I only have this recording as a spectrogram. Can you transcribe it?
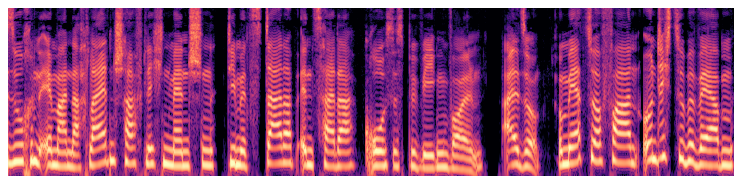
suchen immer nach leidenschaftlichen Menschen, die mit Startup Insider Großes bewegen wollen. Also, um mehr zu erfahren und dich zu bewerben,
